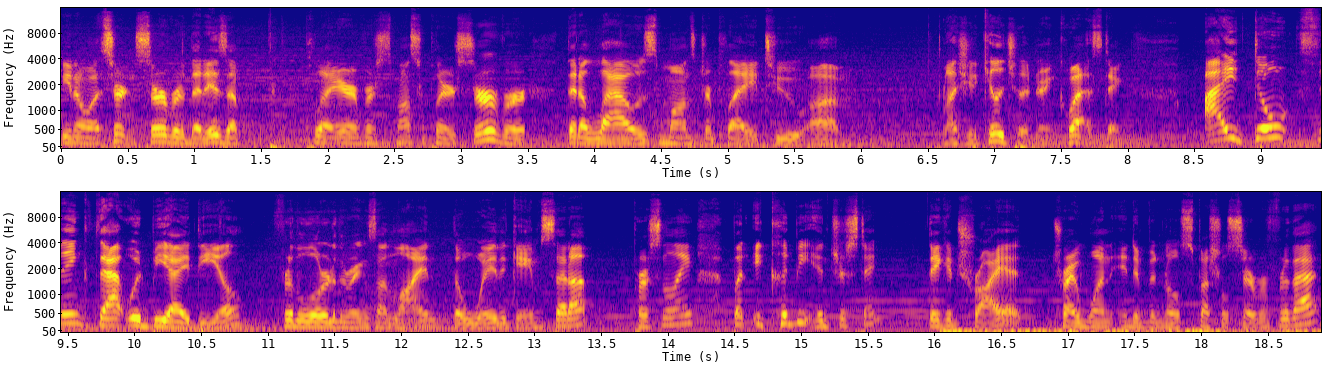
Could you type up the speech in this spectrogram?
you know a certain server that is a player versus monster player server that allows monster play to um, allows you to kill each other during questing. I don't think that would be ideal for the Lord of the Rings Online, the way the game's set up, personally, but it could be interesting. They could try it, try one individual special server for that.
